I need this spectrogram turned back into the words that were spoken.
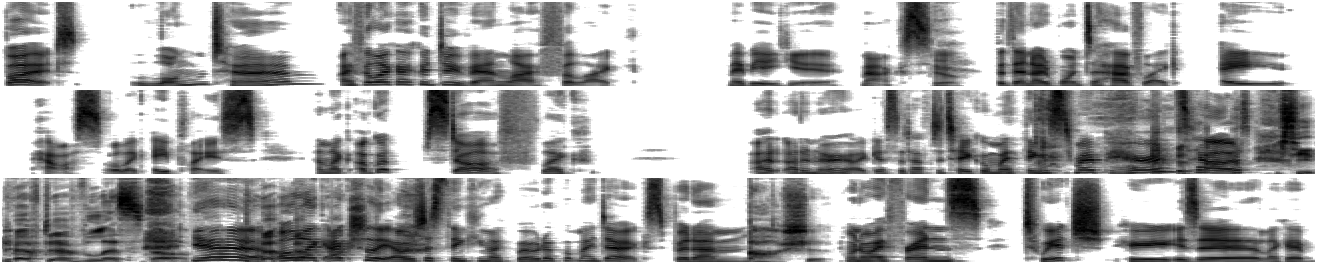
but long term, I feel like I could do van life for like maybe a year max. Yeah. But then I'd want to have like a house or like a place. And like I've got stuff. Like I, I don't know. I guess I'd have to take all my things to my parents' house. you'd have to have less stuff Yeah. Oh, like actually, I was just thinking like, where would I put my decks? But um, oh shit one of my friends, Twitch, who is a like a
